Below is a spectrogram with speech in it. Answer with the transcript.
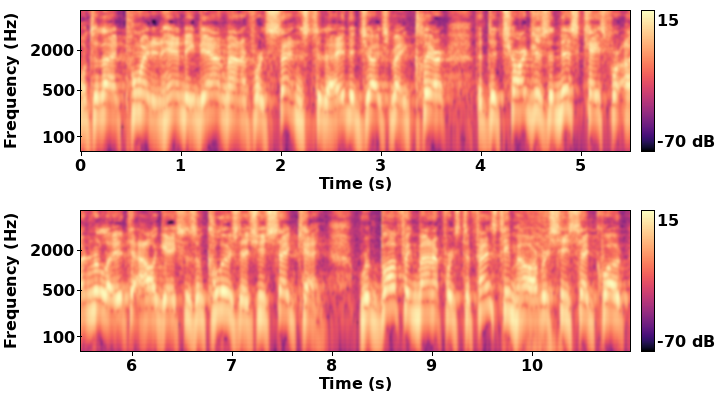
Well, to that point, in handing down Manafort's sentence today, the judge made clear that the charges in this case were unrelated to allegations of collusion, as you said, Ken. Rebuffing Manafort's defense team, however, she said, quote,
